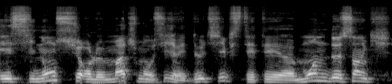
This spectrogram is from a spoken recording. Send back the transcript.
Et sinon, sur le match, moi aussi, j'avais deux types. C'était moins de 2,5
